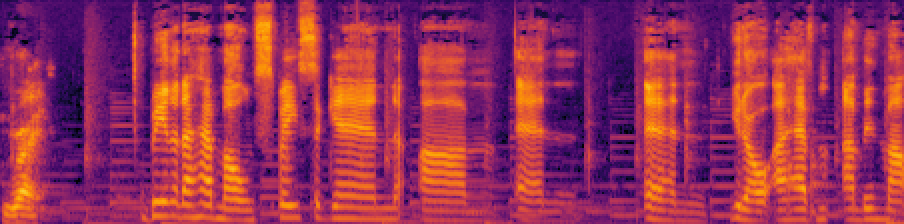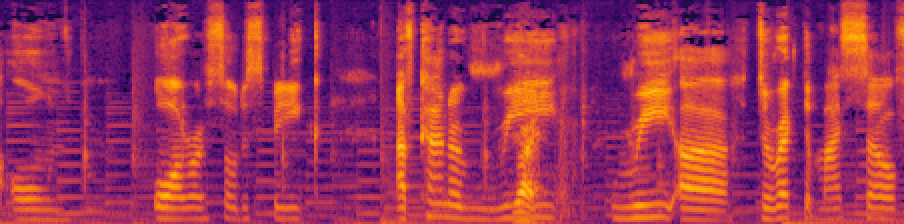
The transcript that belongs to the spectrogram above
right, being that I have my own space again, um, and and you know, I have I'm in my own aura, so to speak. I've kind of re right. re uh, directed myself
